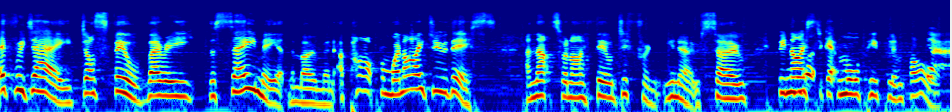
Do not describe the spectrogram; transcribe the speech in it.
every day does feel very the samey at the moment, apart from when I do this. And that's when I feel different, you know. So it'd be nice to get more people involved. Yeah,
